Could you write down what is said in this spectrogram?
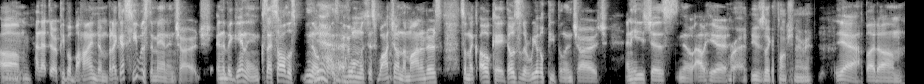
um, Mhm. and that there are people behind him. But I guess he was the man in charge in the beginning because I saw those, you know, because Yeah. everyone was just watching on the monitors. So I'm like, okay, those are the real people in charge, and he's just, you know, out here. Right. He was like a functionary. Yeah, but um,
